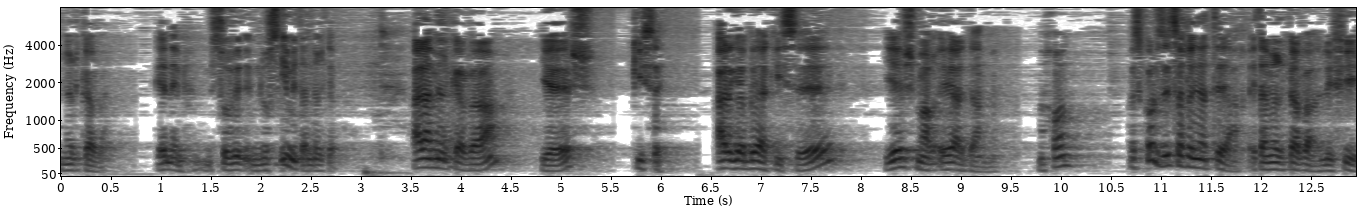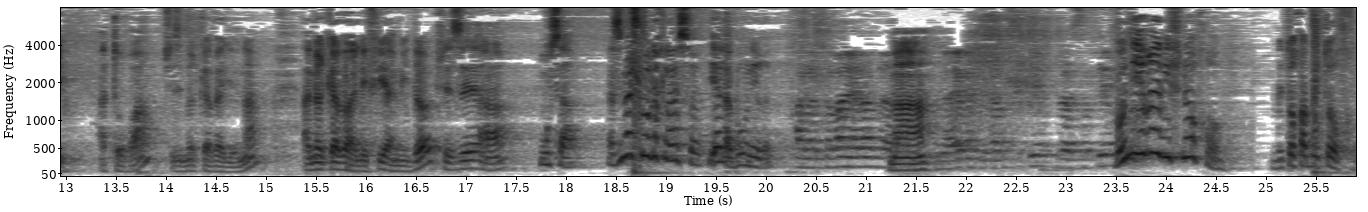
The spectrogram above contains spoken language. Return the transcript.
מרכבה. כן, הם, מסובב, הם נושאים את המרכבה. על המרכבה יש כיסא. על גבי הכיסא יש מראה אדם, נכון? אז כל זה צריך לנתח את המרכבה לפי התורה, שזה מרכבה עליונה, המרכבה לפי המידות, שזה המוסר. אז מה שהוא הולך לעשות, יאללה בואו נראה. מה? בואו נראה בפנוכו, בתוך הבתוכו.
